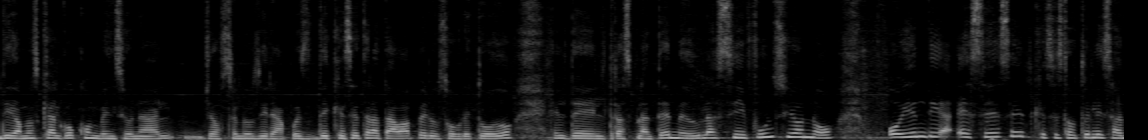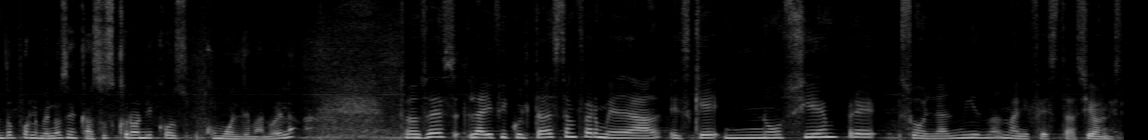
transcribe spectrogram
digamos que algo convencional, ya usted nos dirá pues de qué se trataba, pero sobre todo el del trasplante de médula sí funcionó. Hoy en día es ese el que se está utilizando por lo menos en casos crónicos como el de Manuela. Entonces, la dificultad de esta enfermedad es que no siempre son las mismas manifestaciones.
